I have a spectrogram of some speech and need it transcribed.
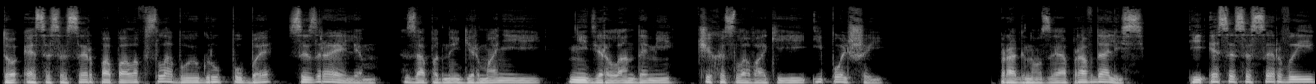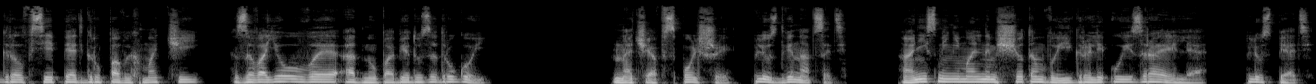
то СССР попала в слабую группу Б с Израилем, Западной Германией, Нидерландами, Чехословакией и Польшей. Прогнозы оправдались, и СССР выиграл все пять групповых матчей, завоевывая одну победу за другой. Начав с Польши, плюс 12, они с минимальным счетом выиграли у Израиля, плюс 5,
